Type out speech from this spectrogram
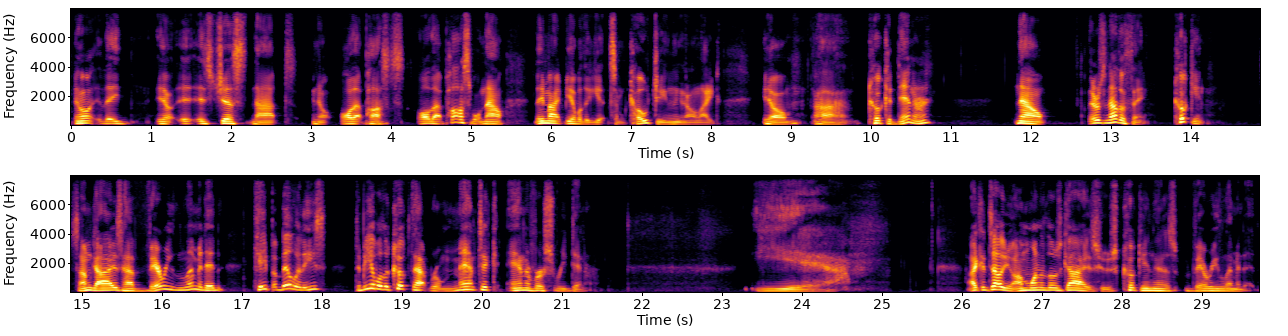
You know, they, you know, it, it's just not, you know, all that pos- all that possible. Now, they might be able to get some coaching, you know, like, you know, uh, cook a dinner. Now, there's another thing cooking. Some guys have very limited capabilities to be able to cook that romantic anniversary dinner. Yeah. I can tell you, I'm one of those guys whose cooking is very limited.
